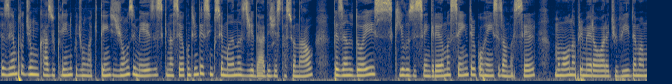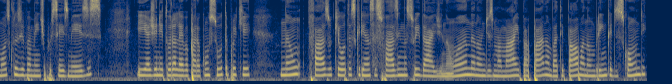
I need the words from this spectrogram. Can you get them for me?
Exemplo de um caso clínico de um lactente de 11 meses que nasceu com 35 semanas de idade gestacional, pesando 2,1 kg, sem intercorrências ao nascer, mamou na primeira hora de vida, mamou exclusivamente por seis meses e a genitora leva para consulta porque não faz o que outras crianças fazem na sua idade. Não anda, não diz mamá e papá, não bate palma, não brinca de esconde.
